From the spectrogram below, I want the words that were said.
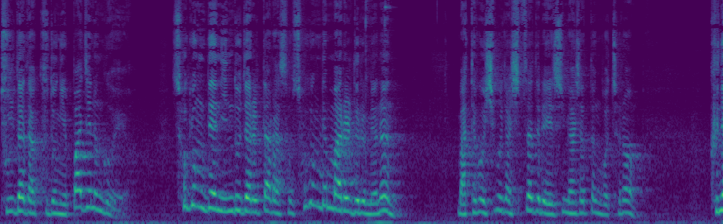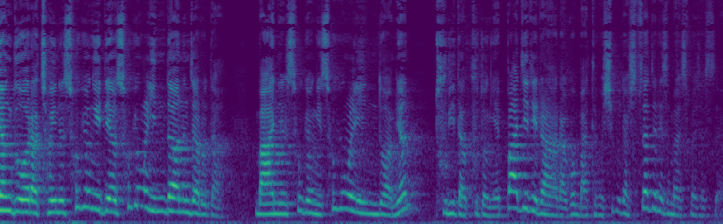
둘 다다 다 구덩이에 빠지는 거예요. 소경된 인도자를 따라서 소경된 말을 들으면은 마태복음 15장 14절에 예수님이 하셨던 것처럼 그냥 두어라 저희는 소경이 되어 소경을 인도하는 자로다. 만일 소경이 소경을 인도하면 둘이 다 구덩이에 빠지리라 라고 마태복음 15장 14절에서 말씀하셨어요.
